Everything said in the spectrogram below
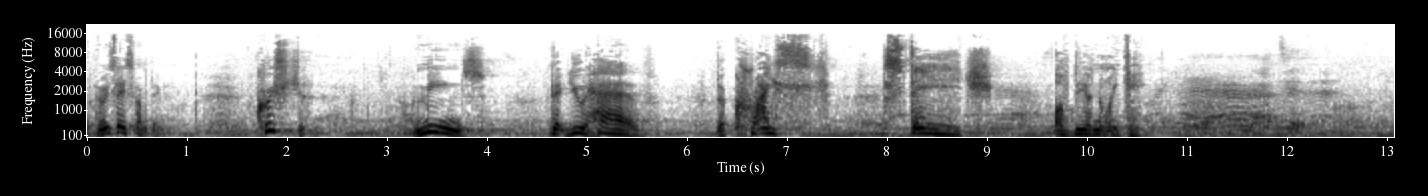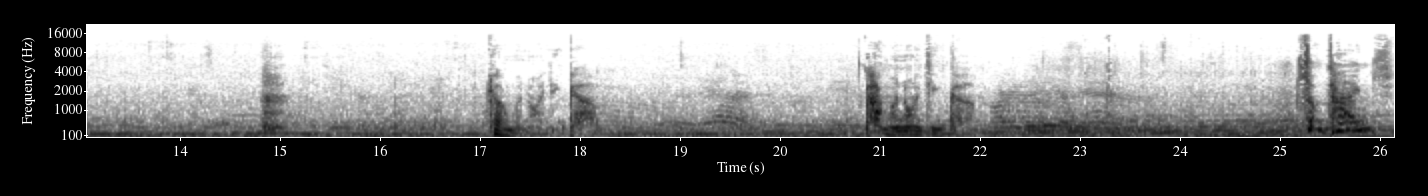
Let me say something. Christian means that you have the Christ stage of the anointing. Come, anointing, come. Come, anointing, come. Sometimes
